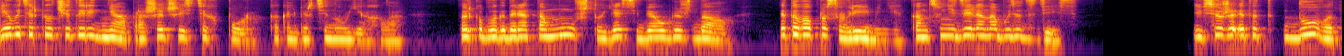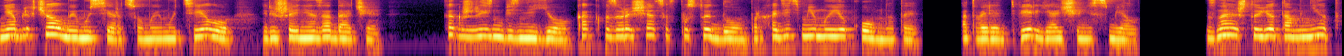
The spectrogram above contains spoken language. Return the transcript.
Я вытерпел четыре дня, прошедшие с тех пор, как Альбертина уехала. Только благодаря тому, что я себя убеждал. Это вопрос времени. К концу недели она будет здесь. И все же этот довод не облегчал моему сердцу, моему телу решение задачи. Как жизнь без нее, как возвращаться в пустой дом, проходить мимо ее комнаты. Отворять дверь я еще не смел. Зная, что ее там нет,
